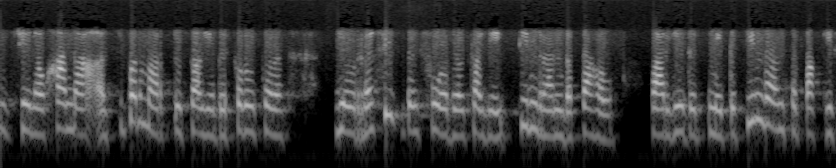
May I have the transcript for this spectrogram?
as jy nou gaan na 'n supermark toe sal jy byvoorbeeld jou russies byvoorbeeld sal jy R10 betaal waar jy dit met 'n R10 se pakkie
